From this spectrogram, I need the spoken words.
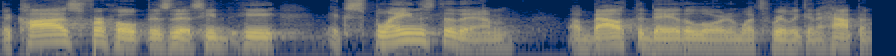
the cause for hope is this he, he explains to them about the day of the Lord and what's really going to happen.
